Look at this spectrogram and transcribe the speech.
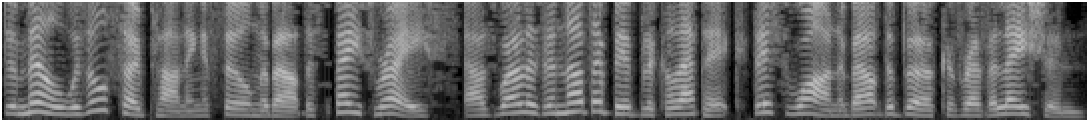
DeMille was also planning a film about the space race, as well as another biblical epic, this one about the Book of Revelation.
